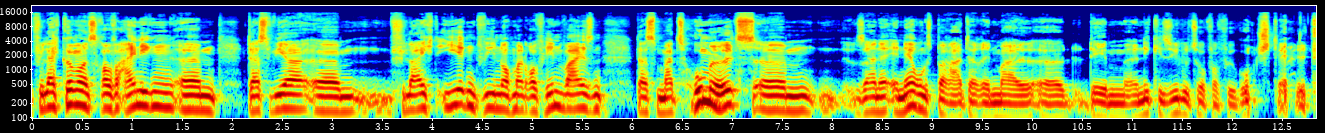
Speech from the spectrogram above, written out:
vielleicht können wir uns darauf einigen, ähm, dass wir ähm, vielleicht irgendwie nochmal darauf hinweisen, dass Mats Hummels ähm, seine Ernährungsberaterin mal äh, dem äh, Niki Süle zur Verfügung stellt.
